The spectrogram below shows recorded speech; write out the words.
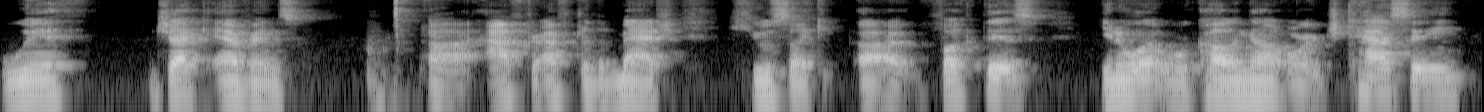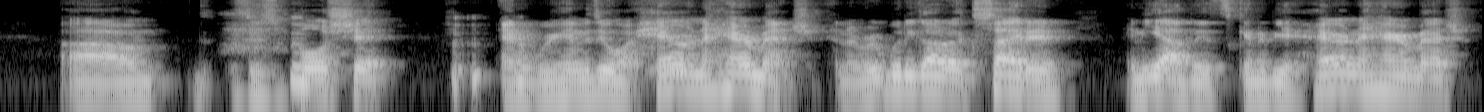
with Jack Evans uh, after after the match, he was like, uh, "Fuck this! You know what? We're calling out Orange Cassidy. Um, this is bullshit, and we're gonna do a hair and a hair match." And everybody got excited, and yeah, it's gonna be a hair and a hair match.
